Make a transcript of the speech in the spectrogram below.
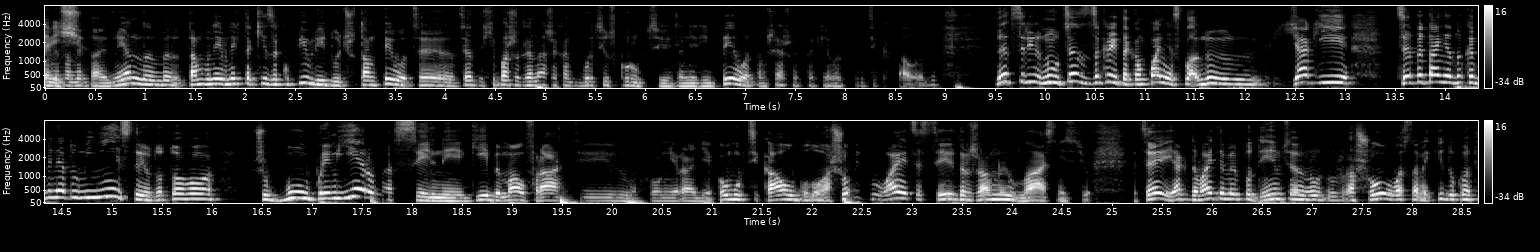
Я не пам'ятаю. Ну я там вони в них такі закупівлі йдуть, що там пиво, це, це хіба що для наших борців з корупцією. Для них їм пиво, там ще щось таке. От цікаво. Це ну це закрита кампанія. склад- Ну як і це питання до кабінету міністрів, до того. Щоб був прем'єр у нас сильний, який би мав фракцію в Верховній Раді, якому б цікаво було, а що відбувається з цією державною власністю. Це як давайте ми подивимося, а що у вас там, які документи.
